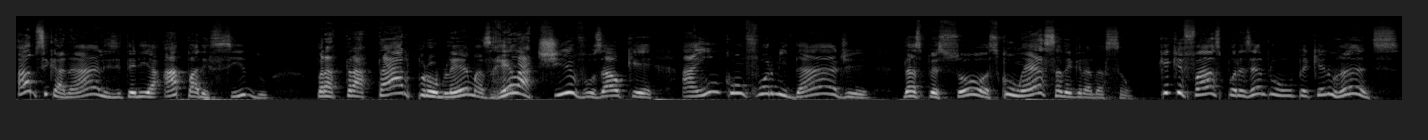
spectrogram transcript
A psicanálise teria aparecido para tratar problemas relativos ao que? A inconformidade das pessoas com essa degradação. O que, que faz, por exemplo, o pequeno Hans?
